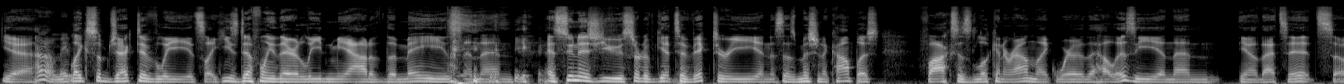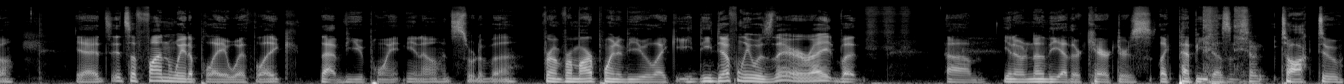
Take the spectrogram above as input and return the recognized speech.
yeah. I don't know maybe like subjectively it's like he's definitely there leading me out of the maze and then yeah. as soon as you sort of get to victory and it says mission accomplished fox is looking around like where the hell is he? And then you know that's it. So yeah it's it's a fun way to play with like that viewpoint you know? It's sort of a from from our point of view like he, he definitely was there right? But um, you know, none of the other characters like Peppy doesn't talk to,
